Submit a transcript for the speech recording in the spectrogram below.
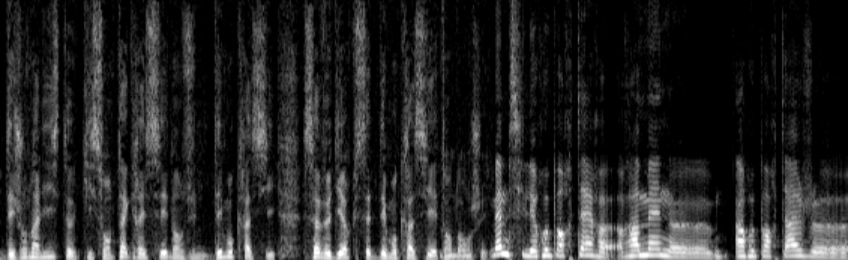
Des journalistes qui sont agressés dans une démocratie, ça veut dire que cette démocratie est en danger. même si les reporters euh, ramènent euh, un reportage euh,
